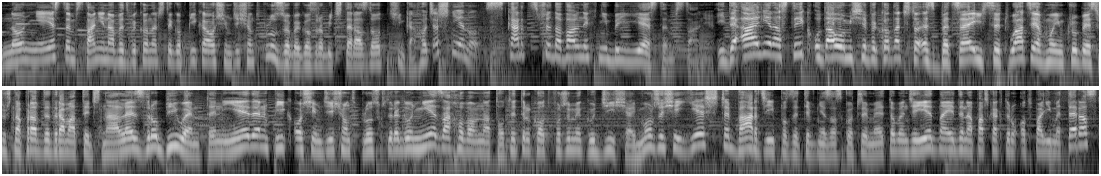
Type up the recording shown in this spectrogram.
no nie jestem w stanie nawet wykonać tego pika 80+, żeby go zrobić teraz do odcinka. Chociaż nie no, z kart sprzedawalnych niby jestem w stanie. Idealnie na styk udało mi się wykonać to SBC i sytuacja w moim klubie jest już naprawdę dramatyczna, ale zrobiłem ten jeden pik 80+, którego nie zachowam na toty, tylko otworzymy go dzisiaj. Może się jeszcze bardziej pozytywnie zaskoczymy. To będzie jedna, jedyna paczka, którą odpalimy teraz.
